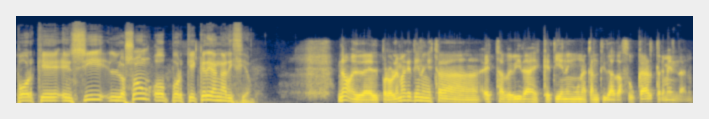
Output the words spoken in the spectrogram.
porque en sí lo son o porque crean adicción. No, el, problema que tienen estas bebidas es que tienen una cantidad de azúcar tremenda, ¿no?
